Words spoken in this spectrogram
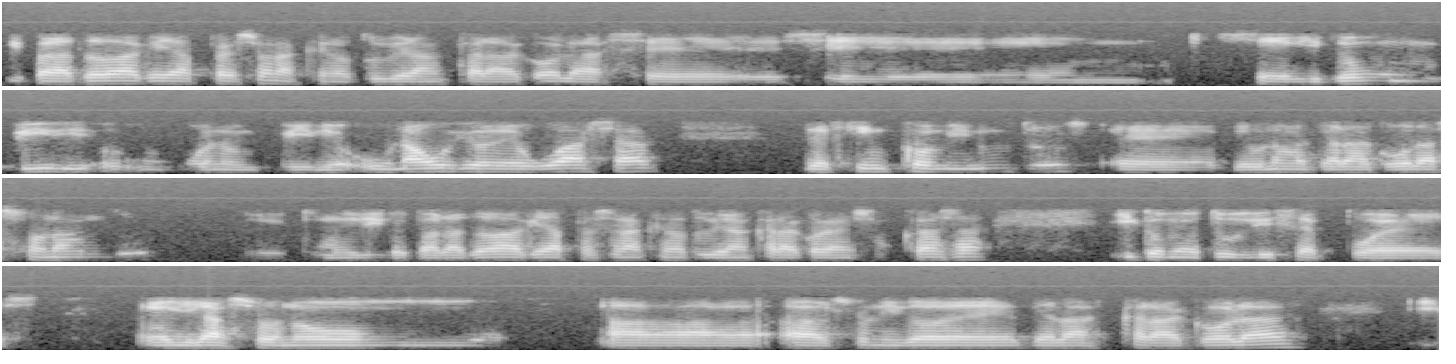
y para todas aquellas personas que no tuvieran caracolas se, se, editó un vídeo, bueno, un vídeo, un audio de WhatsApp de cinco minutos eh, de una caracola sonando, eh, como digo, para todas aquellas personas que no tuvieran caracolas en sus casas y como tú dices, pues Águila sonó al sonido de, las caracolas y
